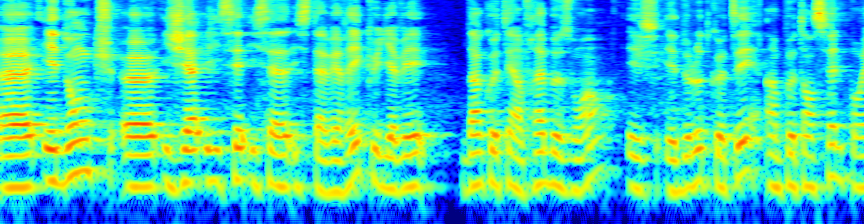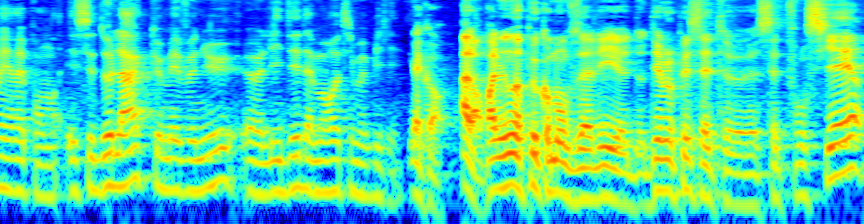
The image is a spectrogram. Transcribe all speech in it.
Euh, et donc, euh, il s'est avéré qu'il y avait d'un côté un vrai besoin et, de l'autre côté un potentiel pour y répondre. Et c'est de là que m'est venue euh, l'idée d'Amorot Immobilier. D'accord. Alors, parlez-nous un peu comment vous allez développer cette, cette foncière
